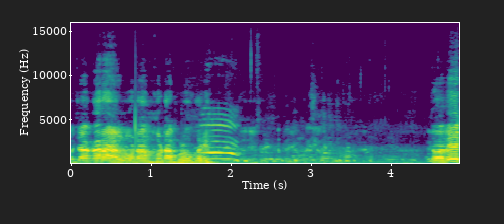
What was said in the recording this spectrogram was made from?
મજા કરાય લોટા ફોટા ભળો કરી. તો હવે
